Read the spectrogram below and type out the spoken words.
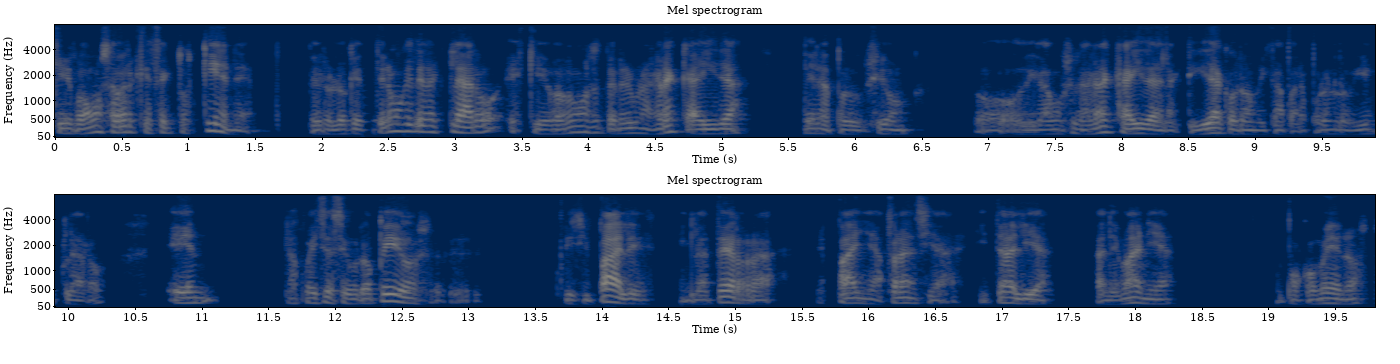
que vamos a ver qué efectos tiene. Pero lo que tenemos que tener claro es que vamos a tener una gran caída de la producción, o digamos una gran caída de la actividad económica, para ponerlo bien claro, en los países europeos eh, principales, Inglaterra, España, Francia, Italia, Alemania, un poco menos,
